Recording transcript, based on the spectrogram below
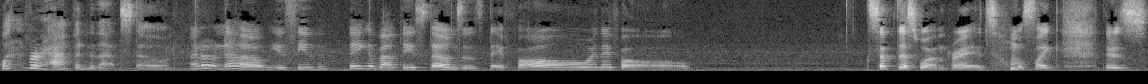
Whatever happened to that stone? I don't know. You see, the thing about these stones is they fall where they fall. Except this one, right? It's almost like there's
